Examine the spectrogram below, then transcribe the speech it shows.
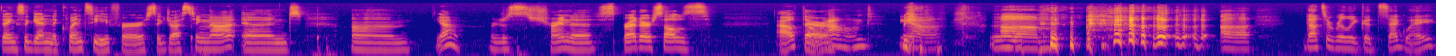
thanks again to Quincy for suggesting that. And um, yeah, we're just trying to spread ourselves out there. Around. Yeah. um, uh, that's a really good segue.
